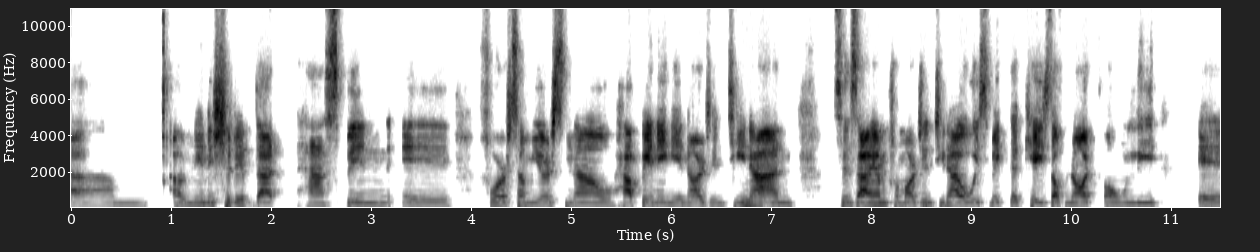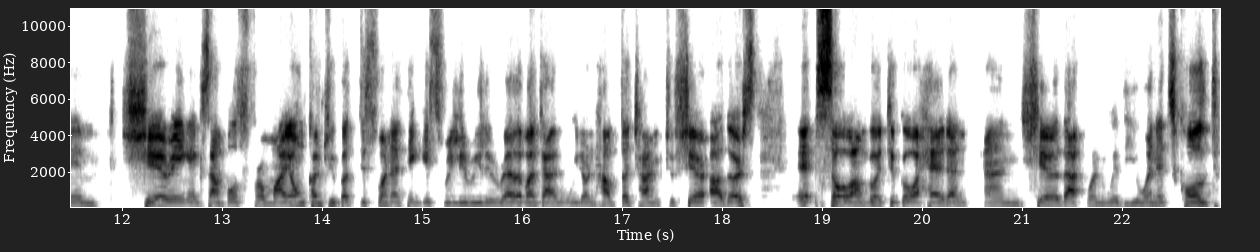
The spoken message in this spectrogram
um, an initiative that has been uh, for some years now happening in Argentina. And since I am from Argentina, I always make the case of not only um, sharing examples from my own country, but this one I think is really, really relevant and we don't have the time to share others. Uh, so I'm going to go ahead and, and share that one with you. And it's called,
